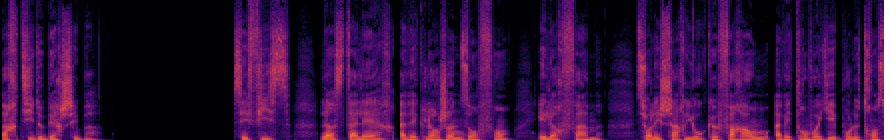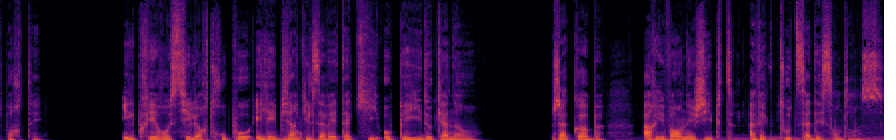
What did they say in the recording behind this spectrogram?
partit de Beersheba. Ses fils l'installèrent avec leurs jeunes enfants et leurs femmes sur les chariots que Pharaon avait envoyés pour le transporter. Ils prirent aussi leurs troupeaux et les biens qu'ils avaient acquis au pays de Canaan. Jacob arriva en Égypte avec toute sa descendance.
